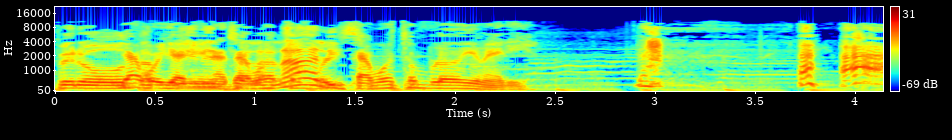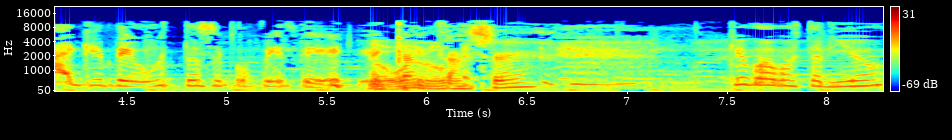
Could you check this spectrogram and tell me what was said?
Pero Ya, pues, también echa el apuesto, un- análisis. te ha puesto un Bloody Mary. ¡Ah, que te gusta ese copete! Está bueno. ¿Qué puedo apostar yo?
